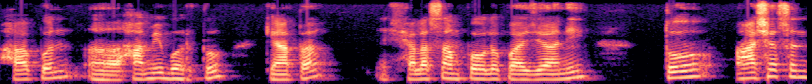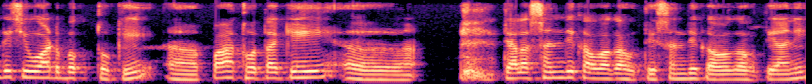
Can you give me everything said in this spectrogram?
हा पण हमी हामी भरतो की आता ह्याला संपवलं पाहिजे आणि तो अशा संधीची वाट बघतो की पाहत होता की त्याला संधी कावा गावते संधी कावा गावते आणि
